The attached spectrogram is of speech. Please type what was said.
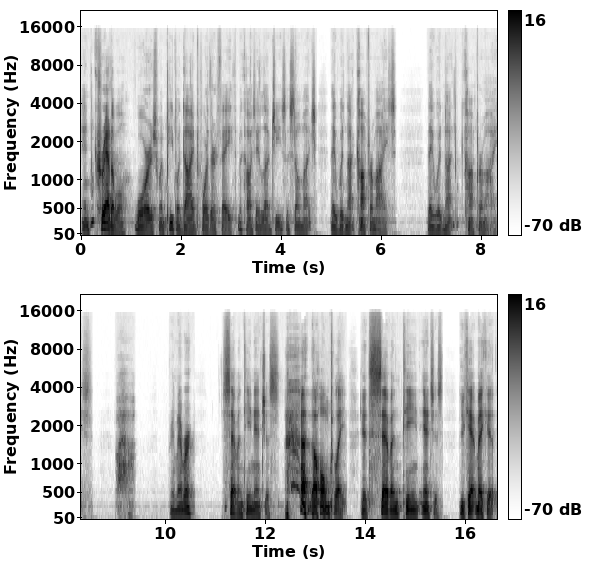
incredible wars when people died for their faith because they loved Jesus so much. They would not compromise. They would not compromise. Wow. Remember? 17 inches, the home plate. It's 17 inches. You can't make it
